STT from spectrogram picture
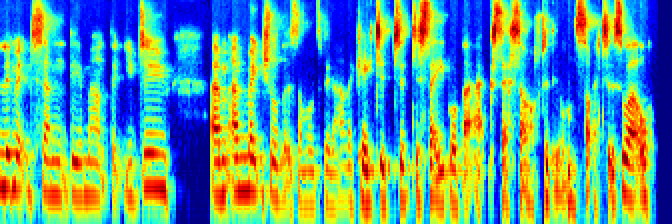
limit um, the amount that you do um, and make sure that someone's been allocated to disable that access after the on-site as well.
